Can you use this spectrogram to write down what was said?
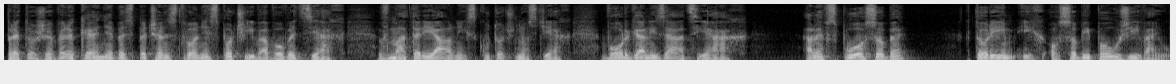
pretože veľké nebezpečenstvo nespočíva vo veciach, v materiálnych skutočnostiach, v organizáciách, ale v spôsobe, ktorým ich osoby používajú.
